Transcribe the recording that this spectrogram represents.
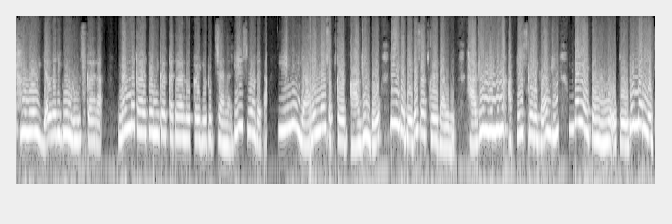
ಹಲೋ, ಎಲ್ಲರಿಗೂ ನಮಸ್ಕಾರ. ನನ್ನ ಕಾಲ್ಪನಿಕ ಕಥಾಲೋಕ ಯೂಟ್ಯೂಬ್ ಚಾನಲ್ಗೆ ಸ್ವಾಗತ. ಇನ್ನು ಯಾರೆಲ್ಲ ಸಬ್ಸ್ಕ್ರೈಬ್ ಆಗಿದ್ದು ಬೇಗ ಬೇಗ ಸಬ್ಸ್ಕ್ರೈಬ್ ಆಗಿದೆ ಹಾಗೆ ಮುಂದಿನ ಅಪ್ಡೇಟ್ಸ್ ಗಳಿಗಾಗಿ ಬೆಲ್ ಐಕನ್ ಅನ್ನು ಒತ್ತುವುದು ಮರೆಯದು.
